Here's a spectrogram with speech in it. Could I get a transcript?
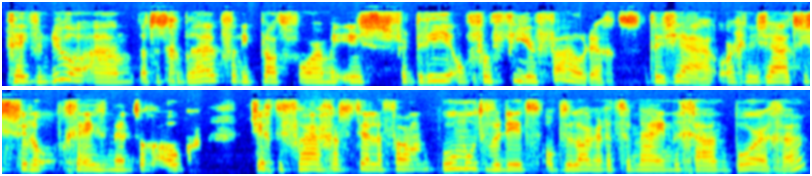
geven nu al aan dat het gebruik van die platformen is verdrie- of verviervoudigd. Dus ja, organisaties zullen op een gegeven moment toch ook zich de vraag gaan stellen van hoe moeten we dit op de langere termijn gaan borgen?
